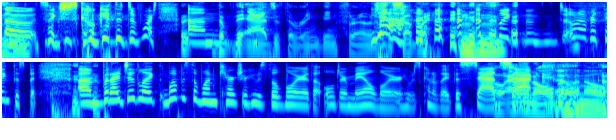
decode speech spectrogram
So it's like just go get the divorce. Um the, the ads of the ring being thrown yeah. on the subway. it's like don't overthink this But, Um, but I did like what was the one character who was the lawyer, the older male lawyer who was kind of like the sad oh, sack. Alan Alda. Alan Alda.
